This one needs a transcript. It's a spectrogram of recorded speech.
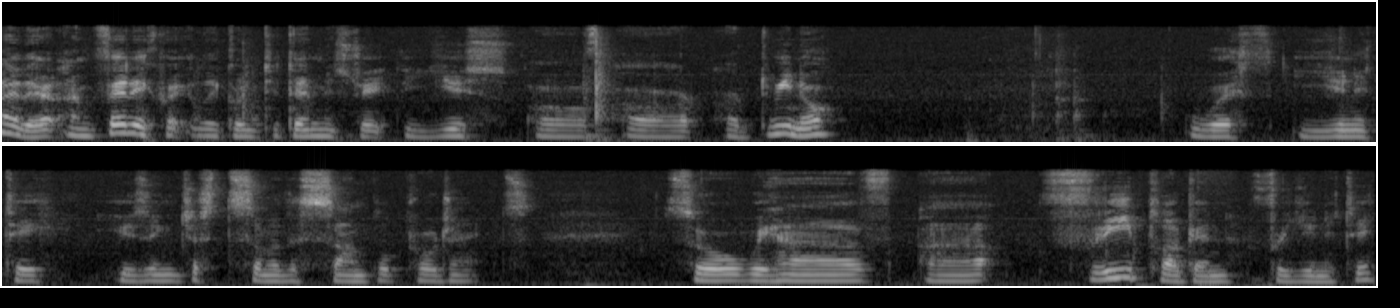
Hi there, I'm very quickly going to demonstrate the use of our Arduino with Unity using just some of the sample projects. So we have a free plugin for Unity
